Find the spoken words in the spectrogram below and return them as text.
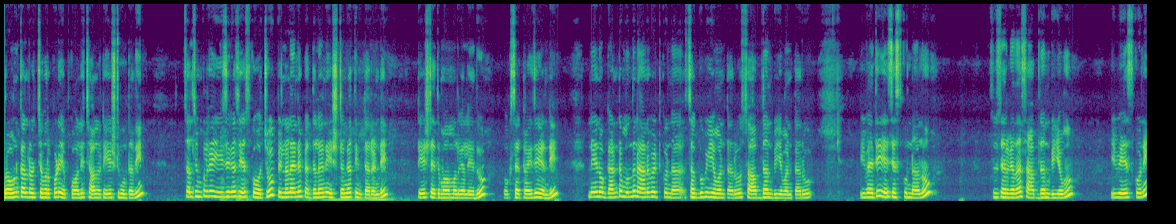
బ్రౌన్ కలర్ వచ్చే వరకు కూడా వేపుకోవాలి. చాలా టేస్ట్గా ఉంటుంది. చాలా సింపుల్గా ఈజీగా చేసుకోవచ్చు. పిల్లలైనా పెద్దలైనా ఇష్టంగా తింటారండి. టేస్ట్ అయితే మామూలుగా లేదు. ఒకసారి ట్రై చేయండి. నేను ఒక గంట ముందు నానబెట్టుకున్న సగ్గు బియ్యం అంటారు సాబ్దాన్ బియ్యం అంటారు. ఇవైతే వేసేసుకున్నాను. చూసారు కదా సాబ్దాన్ బియ్యము. ఇవి వేసుకొని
